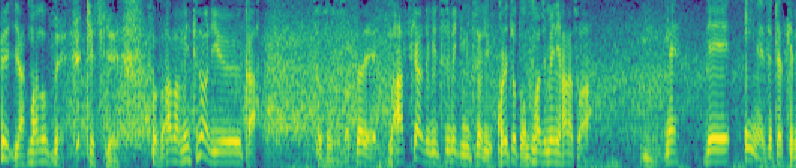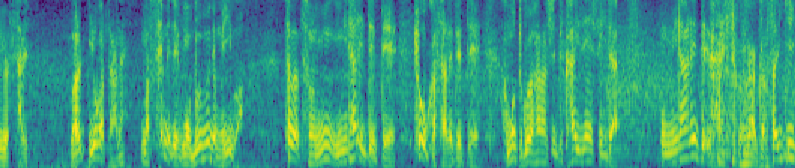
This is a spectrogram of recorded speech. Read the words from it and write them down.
れ。山のせい。景色。そうそうあまあ3つの理由か。そうそうそうそう。だって、まあ、明日から独立すべき3つの理由。これちょっと真面目に話すわ。うんね。でいいね。絶対つけてください。よかったらね、まあ、せめてもうブーブーでもいいわ。ただその見られてて評価されててあもっとこういう話って改善していきたい。もう見られてないとなんか最近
